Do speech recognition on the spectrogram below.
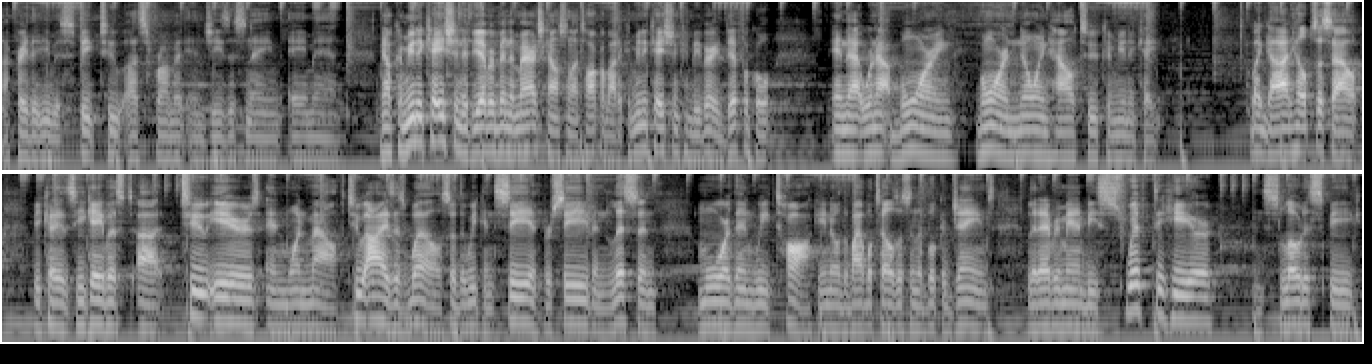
I pray that you would speak to us from it in Jesus' name. Amen. Now, communication, if you've ever been to marriage counseling, I talk about it, communication can be very difficult in that we're not born, born knowing how to communicate. But God helps us out because He gave us uh, two ears and one mouth, two eyes as well, so that we can see and perceive and listen more than we talk. You know, the Bible tells us in the book of James, let every man be swift to hear and slow to speak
